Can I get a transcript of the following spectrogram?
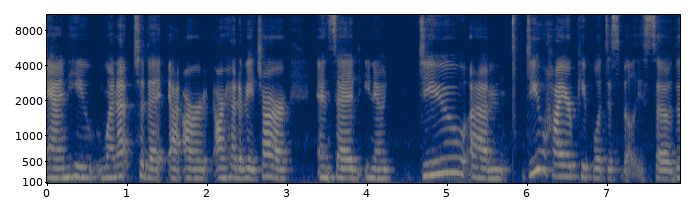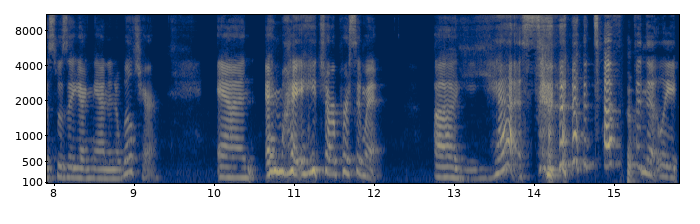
and he went up to the uh, our our head of HR and said, you know, do you um, do you hire people with disabilities? So this was a young man in a wheelchair, and and my HR person went, uh, yes, definitely.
